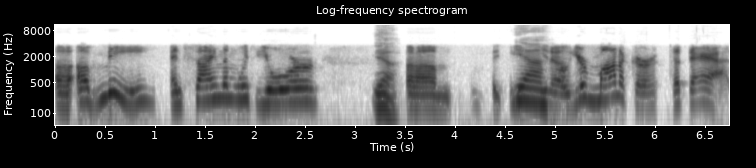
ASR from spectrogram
uh, of me and sign them with your Yeah. um y- Yeah. you know your moniker the dad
